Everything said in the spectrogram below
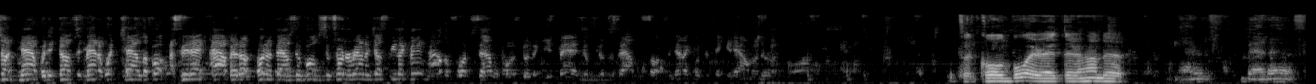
shut now. But it doesn't matter what caliber. I spit that album up, 100,000 volts, and turn around and just be like, man, how the fuck's that one gonna get mad just cause his album sucks? And now I want to take it out on us. It's a cold boy right there, Honda. Dad? Badass.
